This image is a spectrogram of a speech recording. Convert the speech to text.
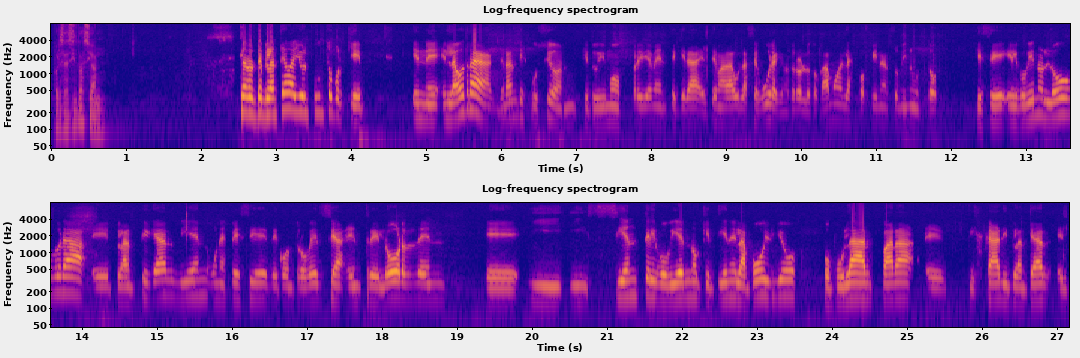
por esa situación. Claro, te planteaba yo el punto porque eh, en, la otra gran discusión que tuvimos previamente, que era el tema de aula segura, que nosotros lo tocamos en la escofina en su minuto, que se, el gobierno logra eh, plantear bien una especie de controversia entre el orden eh, y, siente el gobierno que tiene el apoyo popular para fijar y plantear el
